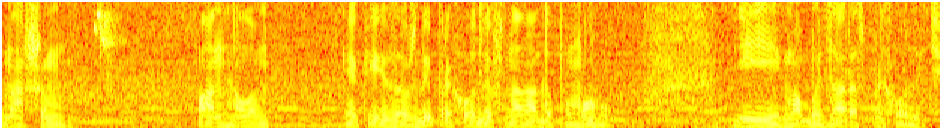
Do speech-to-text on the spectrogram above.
нашим ангелом, який завжди приходив на допомогу. І, мабуть, зараз приходить.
